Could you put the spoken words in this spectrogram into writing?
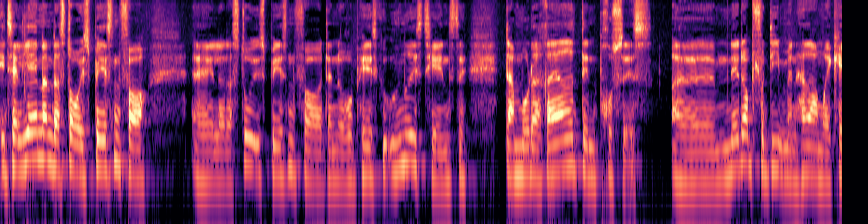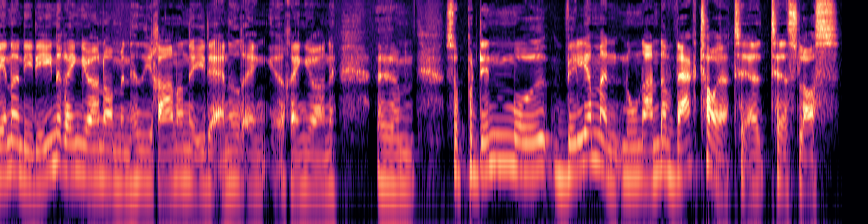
italieneren, der står i spidsen for, Øh, eller der stod i spidsen for den europæiske udenrigstjeneste, der modererede den proces. Øh, netop fordi man havde amerikanerne i det ene ringhjørne, og man havde iranerne i det andet ring, ringhjørne. Øh, så på den måde vælger man nogle andre værktøjer til at, til at slås.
